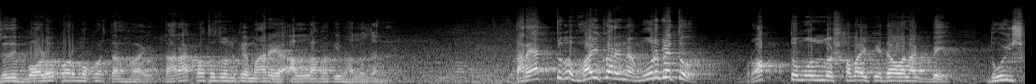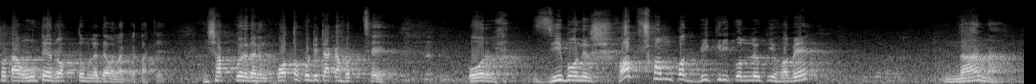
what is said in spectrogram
যদি বড় কর্মকর্তা হয়, তারা কতজনকে মারে, আল্লাহ পাকি ভালো জানে। তারা একটুকু ভয় করে না, মরবে তো। রক্তমূল্য সবাইকে দেওয়া লাগবে, দুইশোটা উটের রক্তমূল্য দেওয়া লাগবে তাকে। হিসাব করে দেখেন কত কোটি টাকা হচ্ছে। ওর জীবনের সব সম্পদ বিক্রি করলেও কি হবে? না না।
